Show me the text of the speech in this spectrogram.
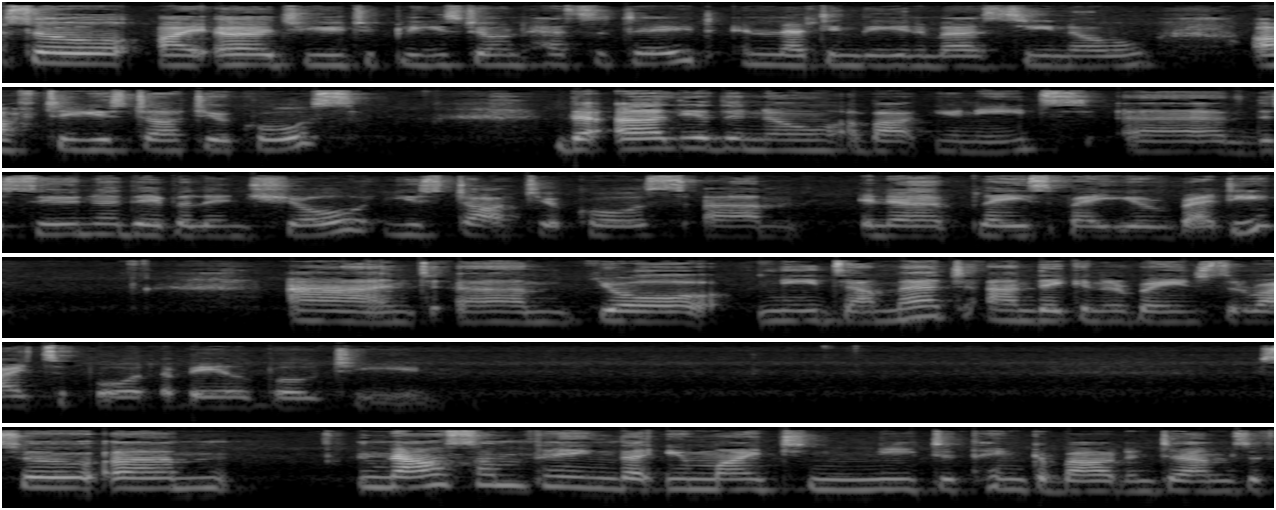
So I urge you to please don't hesitate in letting the university know after you start your course. The earlier they know about your needs, uh, the sooner they will ensure you start your course um, in a place where you're ready and um, your needs are met and they can arrange the right support available to you. So um, now something that you might need to think about in terms of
